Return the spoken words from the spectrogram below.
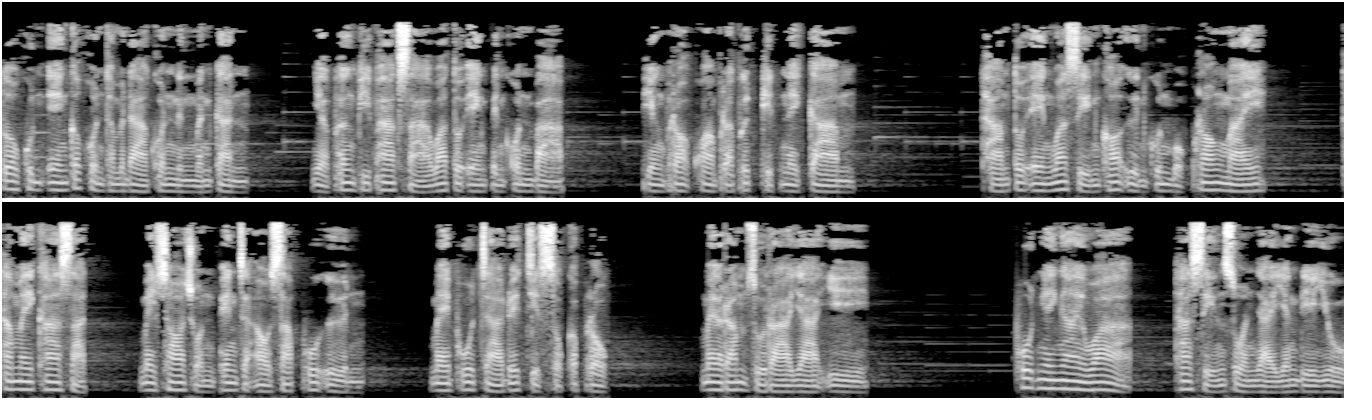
ตัวคุณเองก็คนธรรมดาคนหนึ่งเหมือนกัน อย่าเพิ่งพิพากษาว่าตัวเองเป็นคนบาป เพียงเพราะความประพฤติผิดในกาม ถามตัวเองว่าศีลข้ออื่นคุณบกพร่องไหมถ้าไม่ฆ่าสัตว์ ไม่ช่อฉนเพ่งจะเอาทรัพย์ผู้อื่น ไม่พูดจาด้วยจิตสกปรก ไม่ร่ำสุรายาอี พูดง่าย ๆว่า ถ้าศีลส่วนใหญ่ยังดีอยู่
